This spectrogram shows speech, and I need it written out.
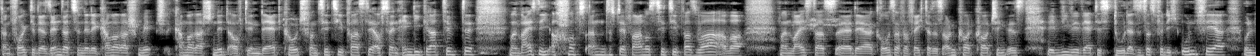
dann folgte der sensationelle Kameraschnitt auf den Dad-Coach von Tsitsipas, der auf sein Handy gerade tippte. Man weiß nicht, ob es an Stefanos Tsitsipas war, aber man weiß, dass äh, der großer Verfechter des On-Court-Coaching ist. Wie, wie bewertest du das? Ist das für dich unfair? Und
